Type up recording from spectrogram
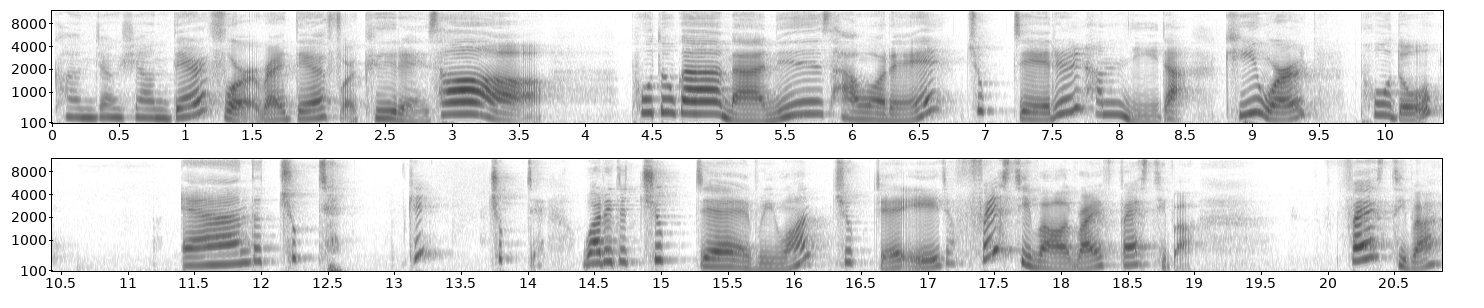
conjunction therefore, right? therefore 그래서 포도가 많은 4월에 축제를 합니다. keyword 포도 and 축제. Okay? 축제. What is 축제, everyone? 축제 is festival, right? Festival. Festival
